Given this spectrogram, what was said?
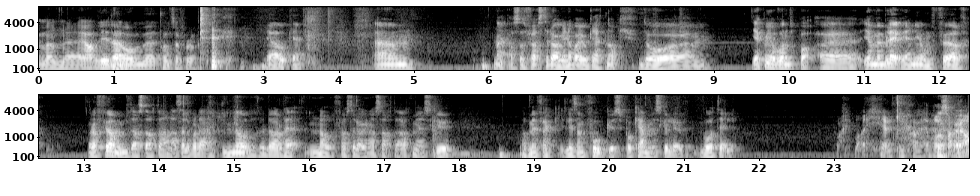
men eh, ja, videre om uh, Tons of Rock. Ja, ok. Um, nei, altså første dagen, det var jo greit nok. Da um, gikk vi jo rundt på uh, Ja, vi ble jo enige om før Var det før det starta, Anders, eller var det når, da, når første dagen hadde starta, at vi skulle At vi fikk liksom fokus på hvem vi skulle gå til? Jeg var helt tilfeldig. Jeg bare sa ja,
